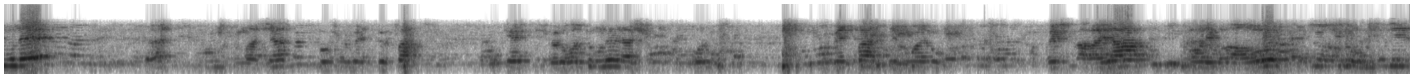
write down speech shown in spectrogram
retourner. Là, faut que je me mette de face. Je veux le retourner, là, je trop lourd. Je me mets de face, c'est moins lourd. Après, je travaille là, je prends les bras en haut, je ici.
